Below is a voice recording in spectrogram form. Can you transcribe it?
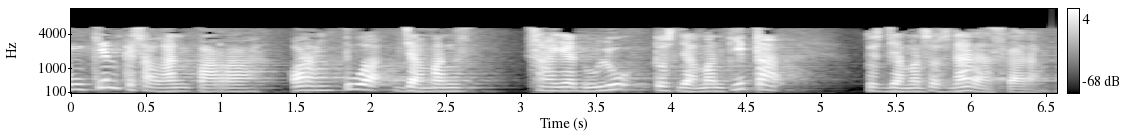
Mungkin kesalahan para orang tua zaman saya dulu, terus zaman kita, Terus zaman saudara sekarang.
